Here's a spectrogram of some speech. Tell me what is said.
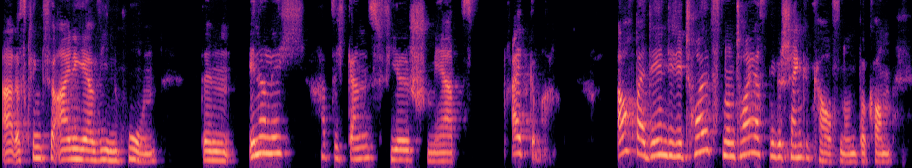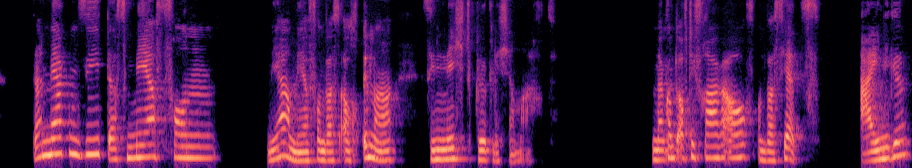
Ah, das klingt für einige ja wie ein Hohn. Denn innerlich hat sich ganz viel Schmerz breit gemacht. Auch bei denen, die die tollsten und teuersten Geschenke kaufen und bekommen, dann merken sie, dass mehr von, ja, mehr von was auch immer sie nicht glücklicher macht. Und dann kommt auch die Frage auf, und was jetzt? Einige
